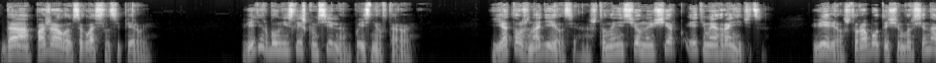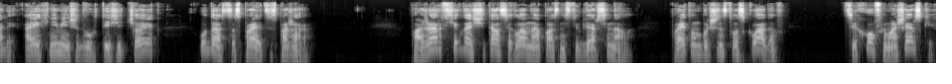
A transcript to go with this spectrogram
«Да, пожалуй», — согласился первый. «Ветер был не слишком сильным», — пояснил второй. «Я тоже надеялся, что нанесенный ущерб этим и ограничится. Верил, что работающим в арсенале, а их не меньше двух тысяч человек, удастся справиться с пожаром. Пожар всегда считался главной опасностью для арсенала, поэтому большинство складов, цехов и машерских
